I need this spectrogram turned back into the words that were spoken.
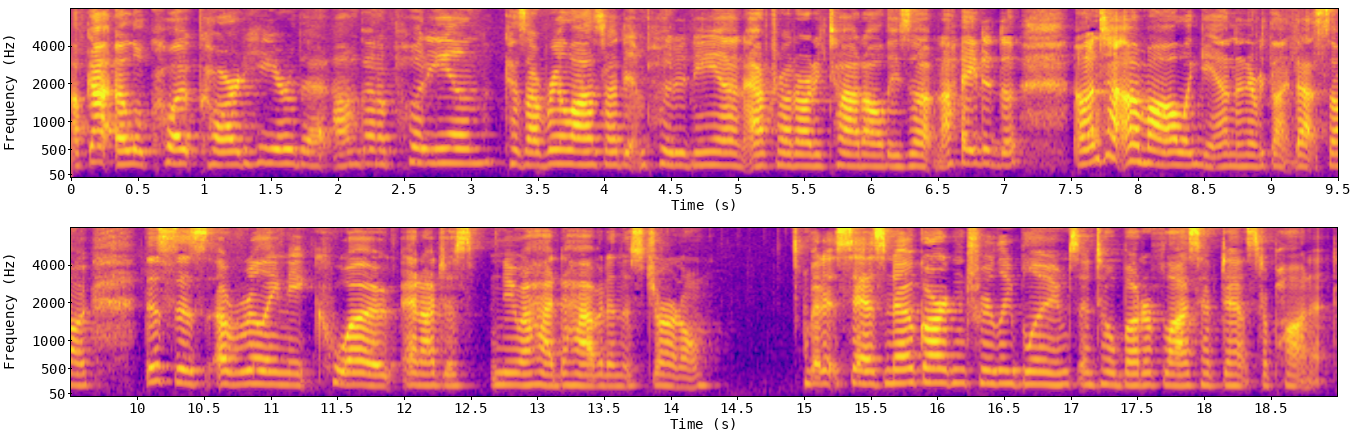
I've got a little quote card here that I'm gonna put in because I realized I didn't put it in after I'd already tied all these up and I hated to untie them all again and everything like that. So this is a really neat quote and I just knew I had to have it in this journal but it says, no garden truly blooms until butterflies have danced upon it.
